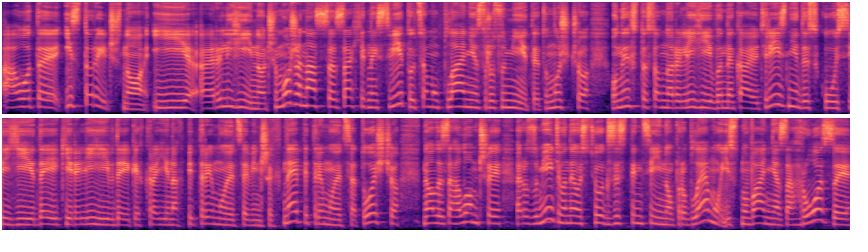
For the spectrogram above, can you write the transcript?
А от історично і релігійно, чи може нас західний світ у цьому плані зрозуміти? Тому що у них стосовно релігії виникають різні дискусії. Деякі релігії в деяких країнах підтримуються, в інших не підтримуються тощо. Ну але загалом чи розуміють вони ось цю екзистенційну проблему існування загрози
